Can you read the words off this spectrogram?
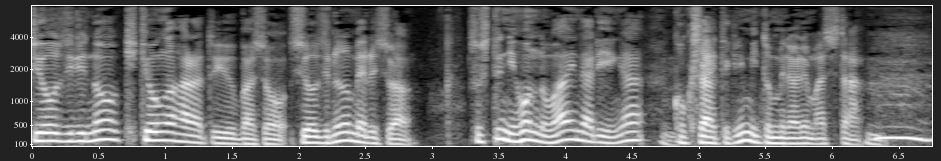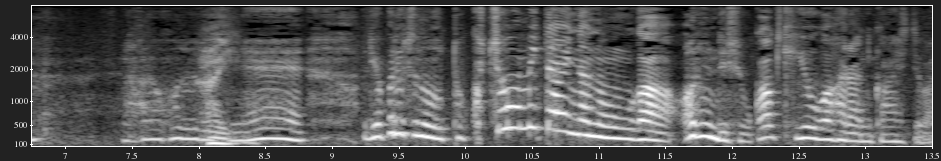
塩尻の桔梗ヶ原という場所塩尻のメルシャンそして日本のワイナリーが国際的に認められました、なるほどですね、やっぱりその特徴みたいなのがあるんでしょうか？桔梗ヶ原に関しては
